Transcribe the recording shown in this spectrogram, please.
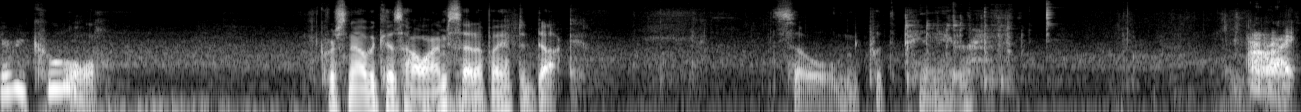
Very cool. Of course, now because how I'm set up, I have to duck. So let me put the pin here. All right.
